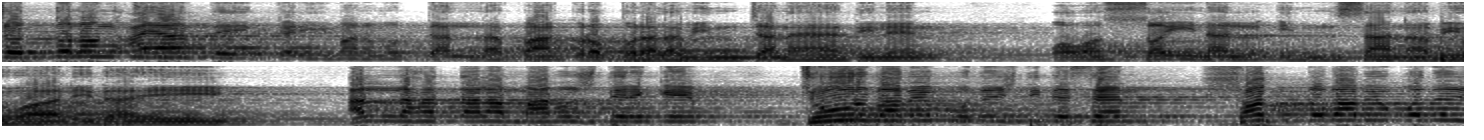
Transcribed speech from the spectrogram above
চোদ্দ নং আয়াতে করিমার মধ্যে আল্লাহ পাক রব্বুল আলামিন জানায় দিলেন ওয়াসাইনাল ইনসানা বিওয়ালিদাই আল্লাহ তাআলা মানুষদেরকে জোরভাবে উপদেশ দিতেছেন শক্তভাবে উপদেশ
